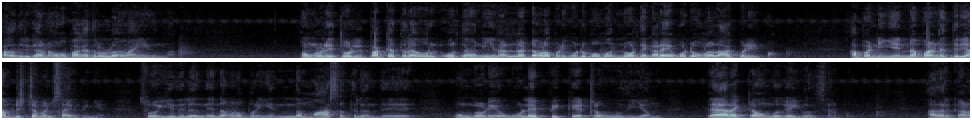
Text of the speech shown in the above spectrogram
பக்கத்து வீட்டுக்காரன் உங்கள் பக்கத்தில் உள்ளவன் வாங்கியிருந்தான். உங்களுடைய தொழில் பக்கத்தில் ஒரு ஒருத்தன் நீங்கள் நல்லா டெவலப் பண்ணி கொண்டு போகும்போது இன்னொருத்தன் கடையை போட்டு உங்களை லாக் பண்ணியிருப்பான். அப்போ நீங்கள் என்ன பண்ணனே தெரியாமல் டிஸ்டர்பன்ஸ் ஆகிருப்பீங்க ஸோ இதுலேருந்து என்ன பண்ண போகிறீங்க இந்த மாதத்துலேருந்து உங்களுடைய உழைப்புக்கேற்ற ஊதியம் டைரெக்டாக உங்கள் கைக்கு வந்து சிறப்பு அதற்கான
